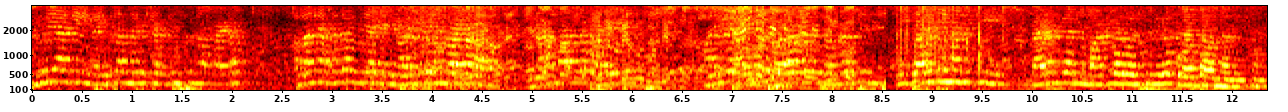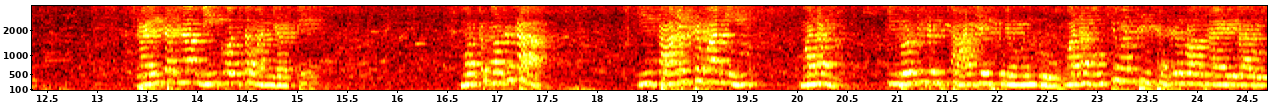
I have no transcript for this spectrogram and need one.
యూరియాని రైతులందరికీ అందిస్తున్నాం మేడం. అలానే అన్నదానం అనే కార్యక్రమం ద్వారా గ్రామాల్లో ఈ కార్యక్రమానికి మేడం గారిని మాట్లాడవలసిందిగా కోరుతా ఉన్నాను. రైతన్న మీకోసం అని చెప్పి మొట్టమొదట ఈ కార్యక్రమాన్ని మనం ఈ రోజు ఇక్కడ స్టార్ట్ చేసుకునే ముందు మన ముఖ్యమంత్రి చంద్రబాబు నాయుడు గారు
